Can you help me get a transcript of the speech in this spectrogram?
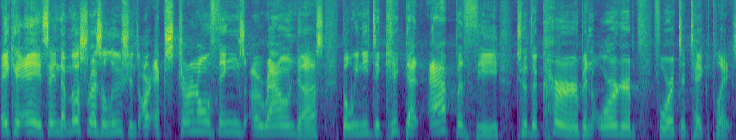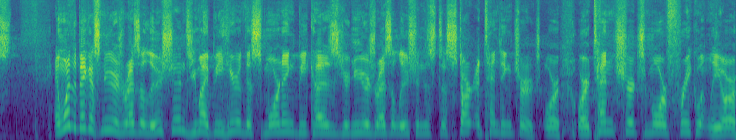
AKA, it's saying that most resolutions are external things around us, but we need to kick that apathy to the curb in order for it to take place. And one of the biggest New Year's resolutions, you might be here this morning because your New Year's resolution is to start attending church or, or attend church more frequently, or,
